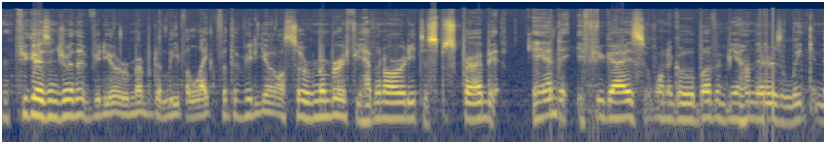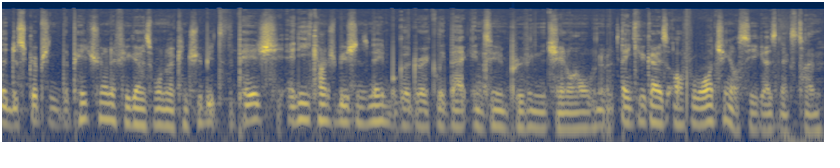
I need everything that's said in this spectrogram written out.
If you guys enjoyed that video, remember to leave a like for the video. Also, remember if you haven't already to subscribe. And if you guys want to go above and beyond, there is a link in the description to the Patreon. If you guys want to contribute to the page, any contributions made will go directly back into improving the channel. Thank you guys all for watching. I'll see you guys next time.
